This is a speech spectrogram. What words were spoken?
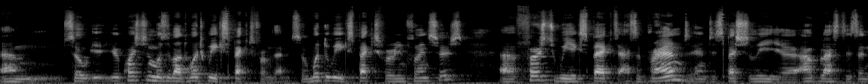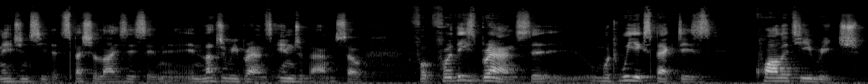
Um, so your question was about what we expect from them. So what do we expect for influencers? Uh, first, we expect as a brand, and especially uh, Outblast is an agency that specializes in, in luxury brands in Japan. So for, for these brands, uh, what we expect is quality reach.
